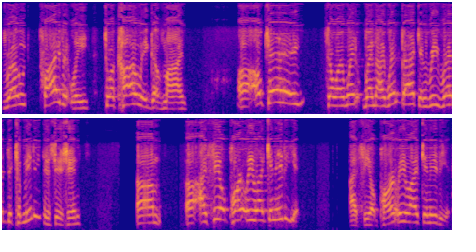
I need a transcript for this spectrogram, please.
wrote privately to a colleague of mine, uh, okay, so I went when I went back and reread the committee decision. Um, uh, I feel partly like an idiot. I feel partly like an idiot.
